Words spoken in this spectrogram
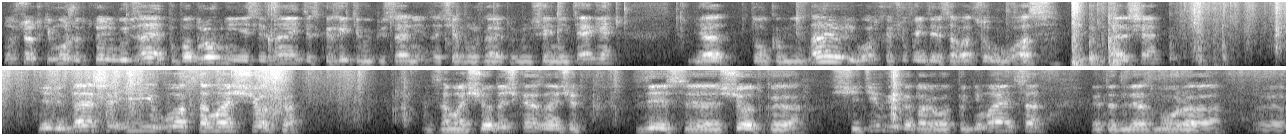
Но все-таки, может, кто-нибудь знает поподробнее. Если знаете, скажите в описании, зачем нужна это уменьшение тяги я толком не знаю. И вот хочу поинтересоваться у вас. Едем дальше. Едем дальше. И вот сама щетка. Сама щеточка. Значит, здесь э, щетка с щетинкой, которая вот поднимается. Это для сбора э,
